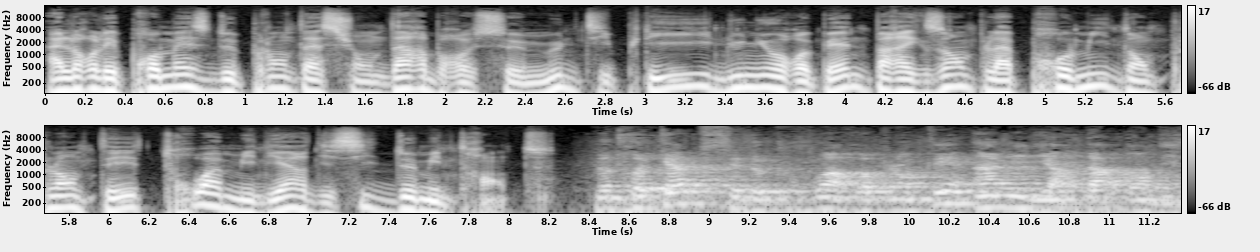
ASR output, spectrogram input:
Alors les promesses de plantation d'arbres se multiplient. L'Union européenne, par exemple, a promis d'en planter 3 milliards d'ici 2030. Notre cap, c'est de pouvoir replanter 1 milliard d'arbres en 10 ans.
